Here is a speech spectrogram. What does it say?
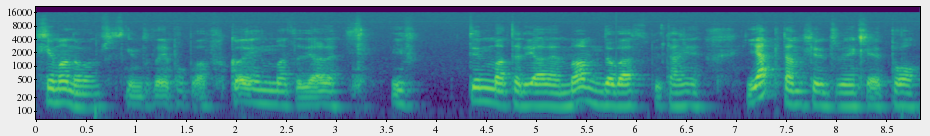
Siemano wam wszystkim, tutaj Popa w kolejnym materiale i w tym materiale mam do was pytanie, jak tam się czujecie po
